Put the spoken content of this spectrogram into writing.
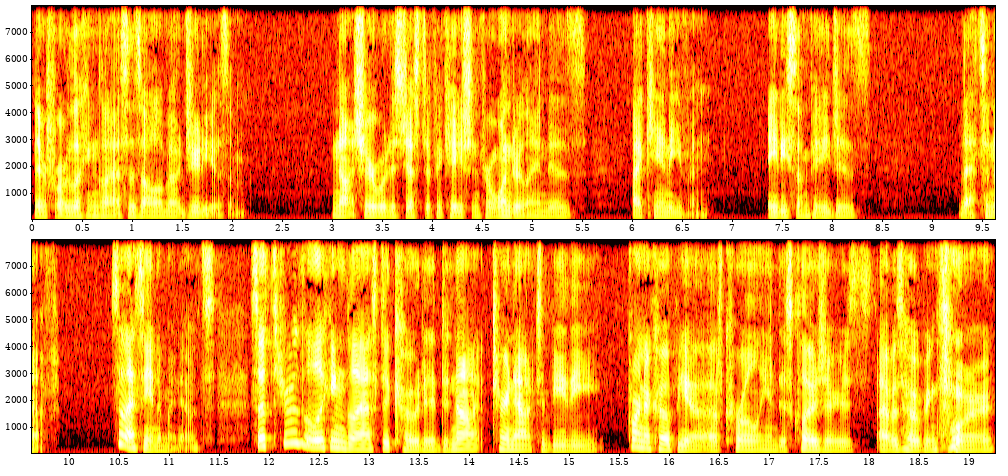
therefore, Looking Glass is all about Judaism. Not sure what his justification for Wonderland is. I can't even. 80 some pages. That's enough. So that's the end of my notes. So, Through the Looking Glass Decoded did not turn out to be the cornucopia of Carrollian disclosures I was hoping for.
